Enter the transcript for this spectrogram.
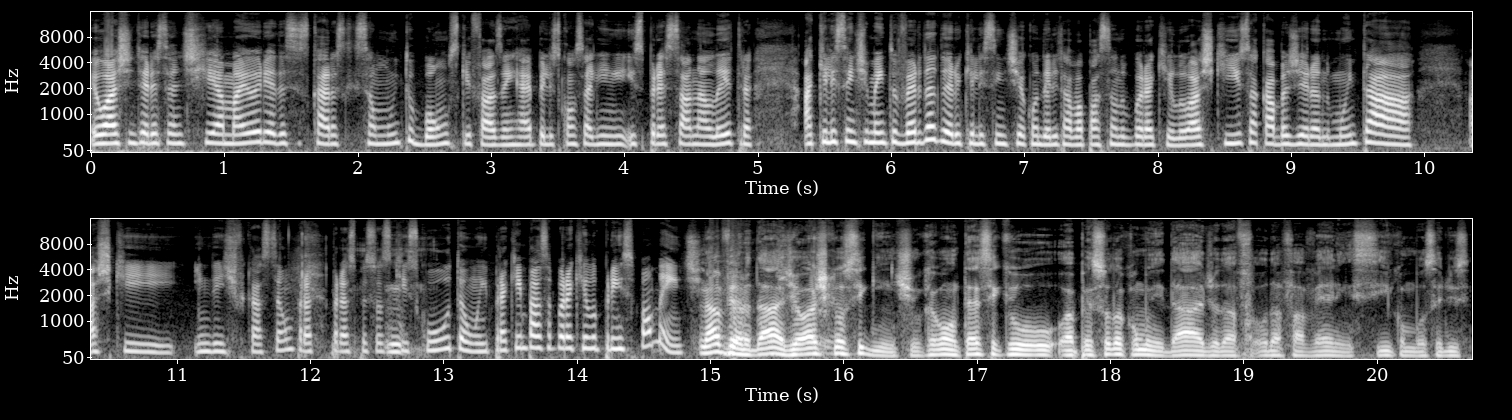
eu acho interessante que a maioria desses caras que são muito bons que fazem rap, eles conseguem expressar na letra aquele sentimento verdadeiro que ele sentia quando ele estava passando por aquilo. Eu acho que isso acaba gerando muita acho que identificação para as pessoas que hum. escutam e para quem passa por aquilo principalmente. Na verdade, eu acho que é o seguinte, o que acontece é que o, a pessoa da comunidade ou da, ou da favela em si, como você disse,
